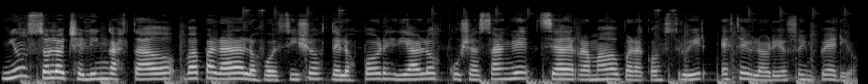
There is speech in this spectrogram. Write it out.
ni un solo chelín gastado va a parar a los bolsillos de los pobres diablos cuya sangre se ha derramado para construir este glorioso imperio.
